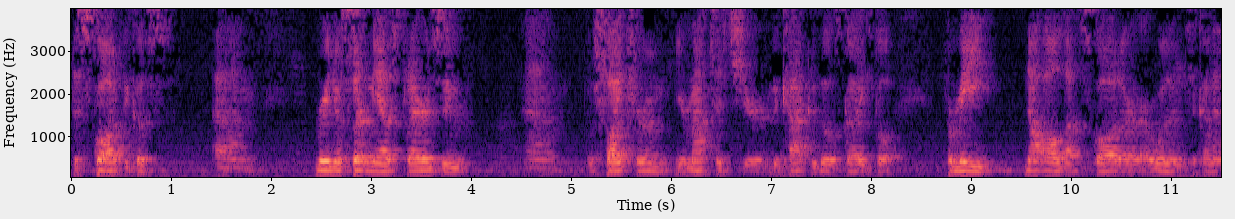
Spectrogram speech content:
the squad, because um, Mourinho certainly has players who um, will fight for him. Your Matic, your Lukaku, those guys, but for me, not all that squad are, are willing to kind of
